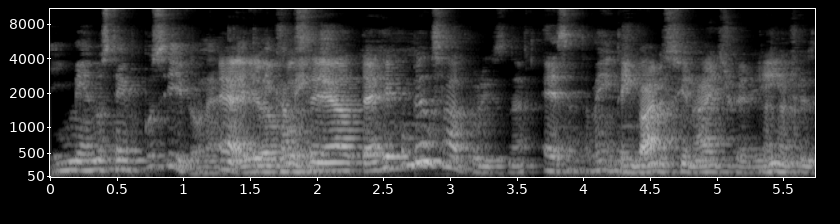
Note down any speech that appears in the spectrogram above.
em menos tempo possível, né? É, e você é até recompensado por isso, né? Exatamente. Tem vários finais diferentes.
